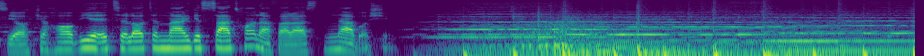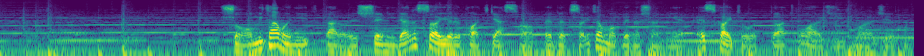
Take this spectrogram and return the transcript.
سیاه که حاوی اطلاعات مرگ صدها نفر است نباشیم. شما می توانید برای شنیدن سایر پادکست ها به وبسایت ما به نشانی اسکایتو.org مراجعه کنید.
